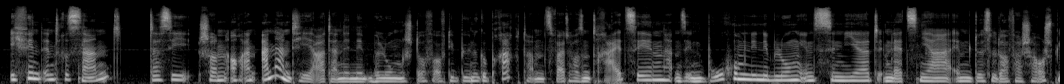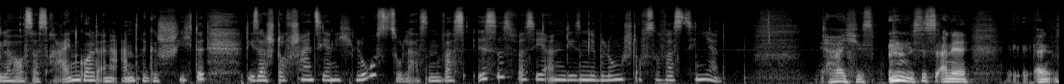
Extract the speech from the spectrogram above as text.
Ich finde interessant, dass Sie schon auch an anderen Theatern den Nibelungenstoff auf die Bühne gebracht haben. 2013 hatten Sie in Bochum die Nibelungen inszeniert, im letzten Jahr im Düsseldorfer Schauspielhaus das Rheingold, eine andere Geschichte. Dieser Stoff scheint Sie ja nicht loszulassen. Was ist es, was Sie an diesem Nibelungenstoff so fasziniert? Ja, ich, es, es ist eine, äh,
